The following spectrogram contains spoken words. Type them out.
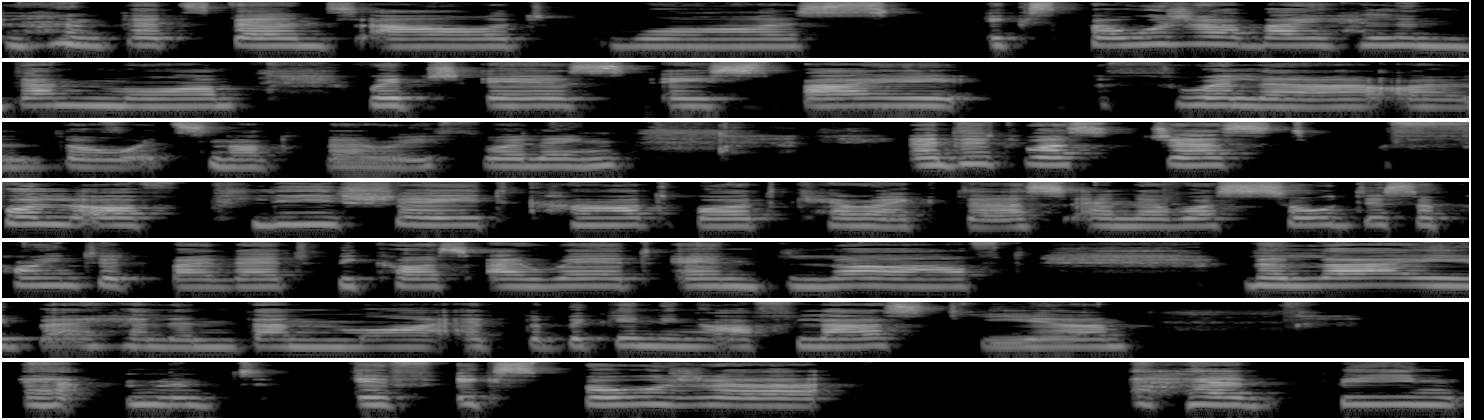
that stands out was Exposure by Helen Dunmore, which is a spy thriller, although it's not very thrilling. And it was just full of cliched cardboard characters and i was so disappointed by that because i read and loved the lie by helen dunmore at the beginning of last year. And if exposure had been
